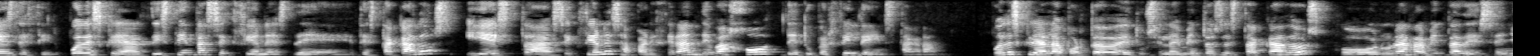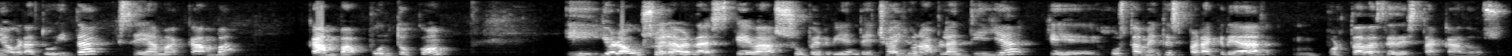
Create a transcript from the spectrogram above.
Es decir, puedes crear distintas secciones de destacados y estas secciones aparecerán debajo de tu perfil de Instagram. Puedes crear la portada de tus elementos destacados con una herramienta de diseño gratuita que se llama Canva, canva.com. Y yo la uso y la verdad es que va súper bien. De hecho, hay una plantilla que justamente es para crear portadas de destacados.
